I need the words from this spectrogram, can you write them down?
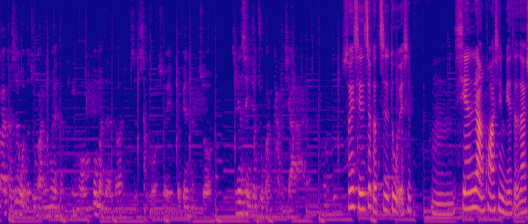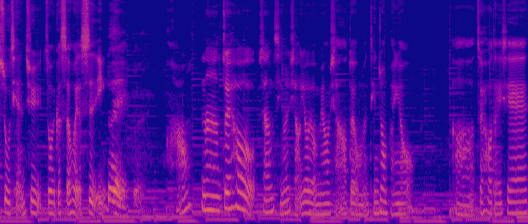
那可是我的主管因为很听我们部门的人都很支持我，所以就变成说这件事情就主管扛下来了。所以其实这个制度也是，嗯，先让跨性别者在术前去做一个社会的适应。对对，好，那最后想请问小优有没有想要对我们听众朋友，呃，最后的一些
